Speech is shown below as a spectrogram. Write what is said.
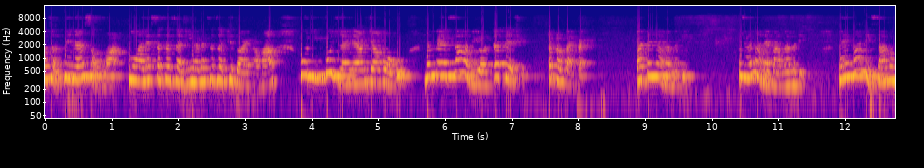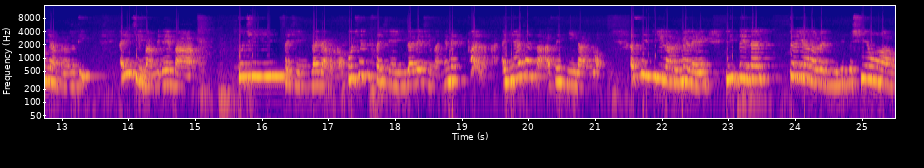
ဲ့ဆိုသင်တန်းဆောင်ကကိုကလည်းဆက်ဆက်ဆက်ဒီကလည်းဆက်ဆက်ဖြစ်သွားတဲ့အခါမှာကိုဒီ coach လိုင်းလမ်းကြောင်းပေါ်ကိုနာမည်စပြီးတော့တက်တဲ့ချိန်တက်တော့တိုင်ပဲဘာတက်ရမှမသိဘူးကျွမ်းတာလည်းဘာမှမသိဘယ်ကနေစားလို့ရမှမသိအဲ့ဒီချိန်မှာမင်းတို့ပါကိုချင်း session လိုက်တာပေါ့နော်ကိုချင်း session လိုက်တဲ့အချိန်မှာနည်းနည်းထွက်လာတာအရန်ထက်သာအသိပြေလာတော့အသိပြေလာပေမဲ့လည်းဒီသင်တန်းတက်ရတော့လည်းမရှင်းအောင်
